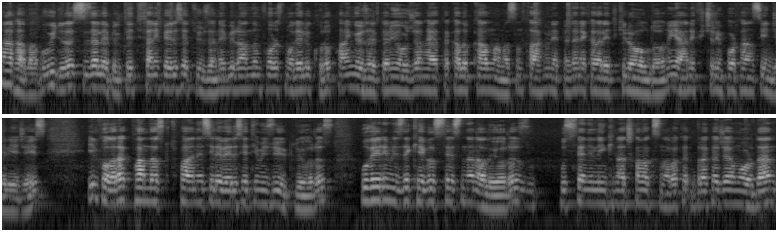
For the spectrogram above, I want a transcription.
Merhaba, bu videoda sizlerle birlikte Titanic veri seti üzerine bir random forest modeli kurup hangi özelliklerin yolcuların hayatta kalıp kalmamasını tahmin etmede ne kadar etkili olduğunu yani feature importance'ı inceleyeceğiz. İlk olarak Pandas kütüphanesiyle veri setimizi yüklüyoruz. Bu verimizi de Kaggle sitesinden alıyoruz. Bu sitenin linkini açıklama kısmına bırakacağım oradan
